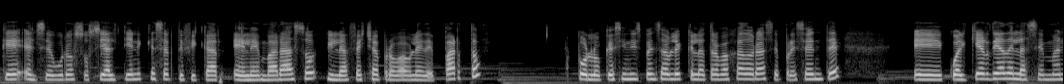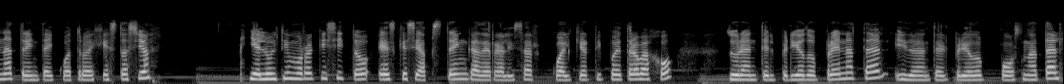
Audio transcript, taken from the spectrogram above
que el Seguro Social tiene que certificar el embarazo y la fecha probable de parto, por lo que es indispensable que la trabajadora se presente eh, cualquier día de la semana 34 de gestación. Y el último requisito es que se abstenga de realizar cualquier tipo de trabajo durante el periodo prenatal y durante el periodo postnatal.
